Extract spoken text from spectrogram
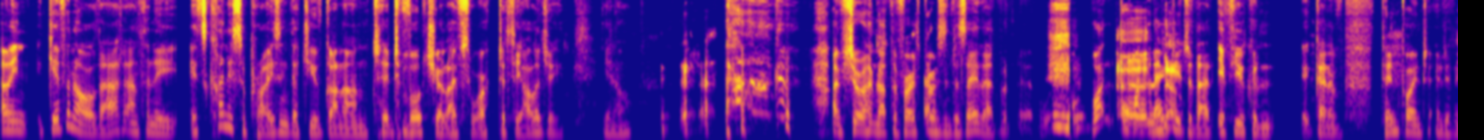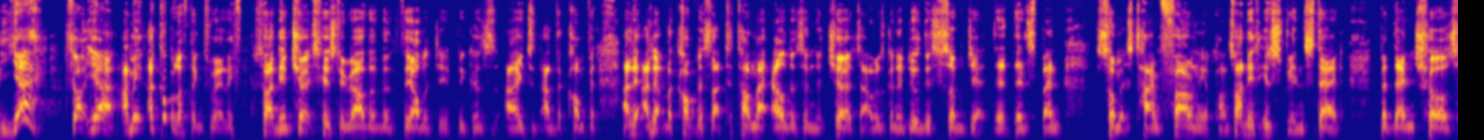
I mean, given all that, Anthony, it's kind of surprising that you've gone on to devote your life's work to theology, you know? I'm sure I'm not the first person to say that, but uh, what, what uh, led no. you to that? If you can uh, kind of pinpoint anything. Yeah. So, yeah, I mean, a couple of things really. So, I did church history rather than theology because I just had the confidence. I didn't, have the confidence like, to tell my elders in the church that I was going to do this subject that they'd spent so much time frowning upon. So, I did history instead, but then chose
